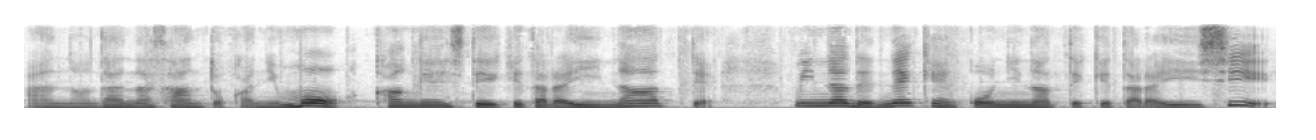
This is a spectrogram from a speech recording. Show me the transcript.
あの旦那さんとかにも還元していけたらいいなってみんなでね健康になっていけたらいいし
